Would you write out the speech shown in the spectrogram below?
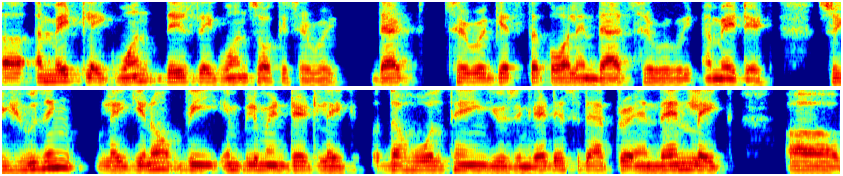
uh, emit like one there's like one socket server. That server gets the call and that server will emit it. So using like you know we implemented like the whole thing using redis adapter and then like uh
